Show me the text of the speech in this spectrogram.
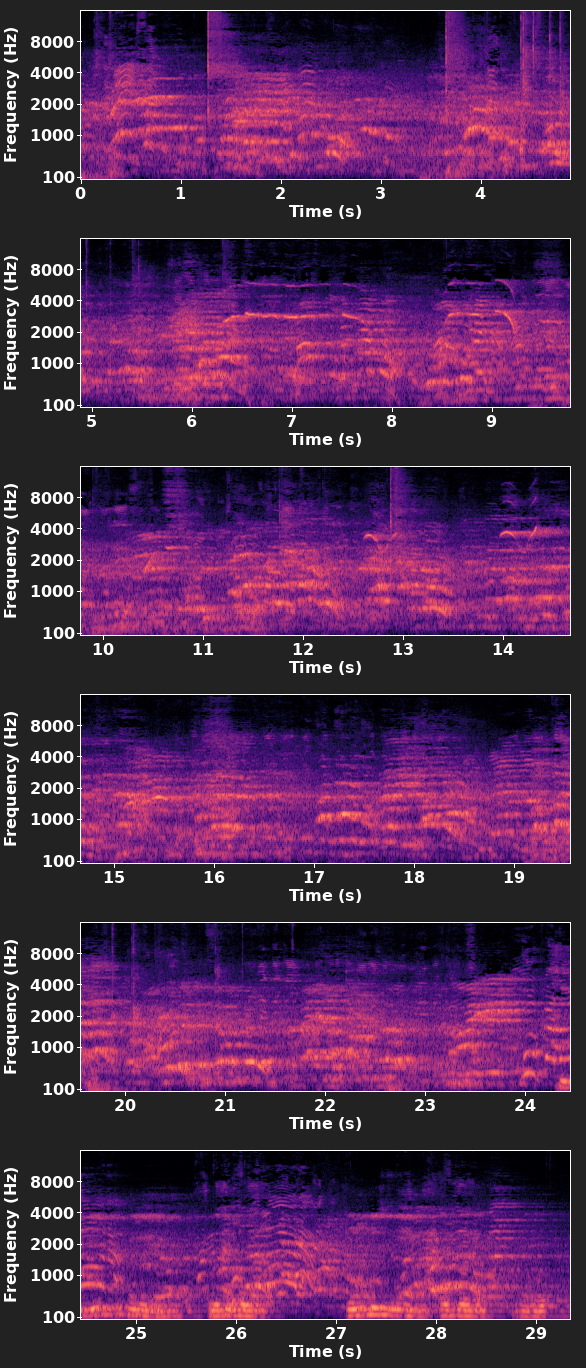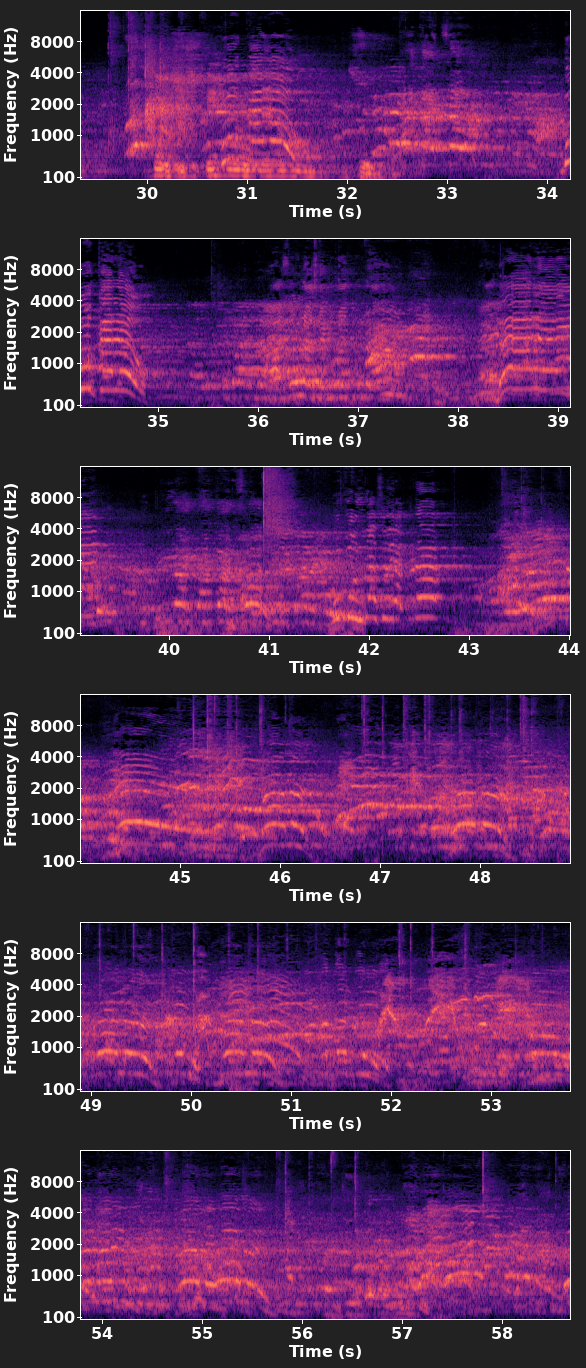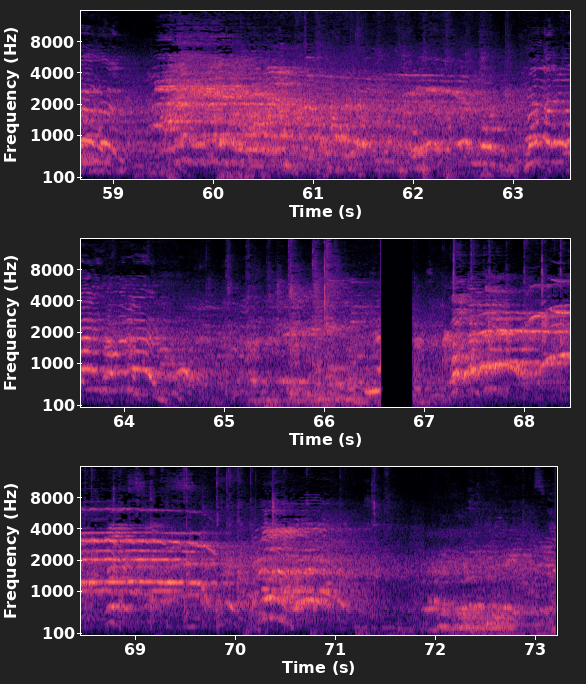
búscalo! ¡Búscalo por sus tiempos de azul. ¡Búscalo! ¡Azul, asegura tu ¡Dale! ¡Un puntazo de atrás!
